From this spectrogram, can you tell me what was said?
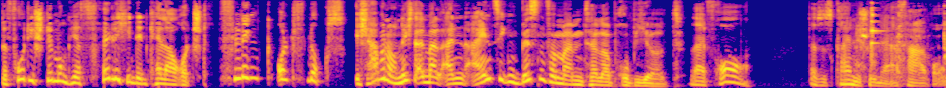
bevor die Stimmung hier völlig in den Keller rutscht. Flink und flugs. ich habe noch nicht einmal einen einzigen Bissen von meinem Teller probiert. Sei froh. Das ist keine schöne Erfahrung.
